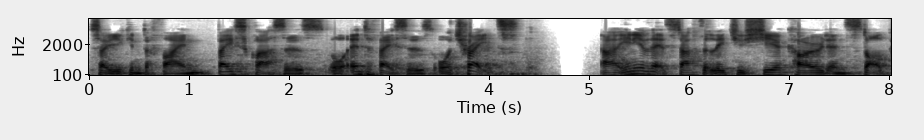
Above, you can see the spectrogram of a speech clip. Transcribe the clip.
So you can define base classes or interfaces or traits. Uh, any of that stuff that lets you share code and stop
